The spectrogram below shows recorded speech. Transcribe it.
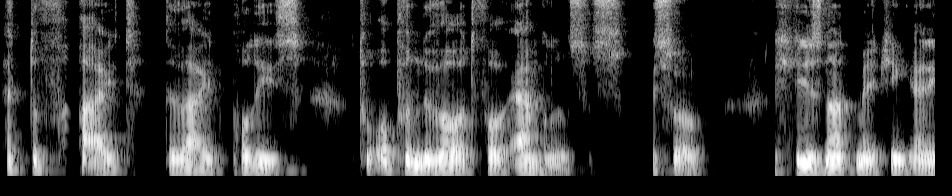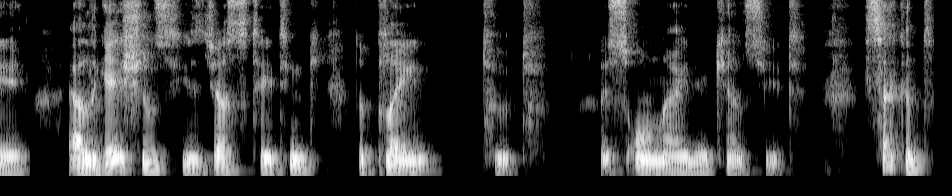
had to fight the riot police to open the road for ambulances. So he's not making any allegations, he's just stating the plain truth. It's online, you can see it. Second,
